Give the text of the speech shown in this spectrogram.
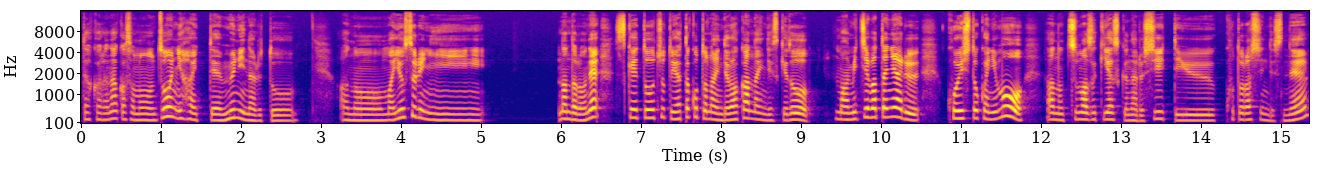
だからなんかそのゾーンに入って無になるとあのまあ要するになんだろうねスケートをちょっとやったことないんで分かんないんですけどまあ道端にある小石とかにもあのつまずきやすくなるしっていうことらしいんですね。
